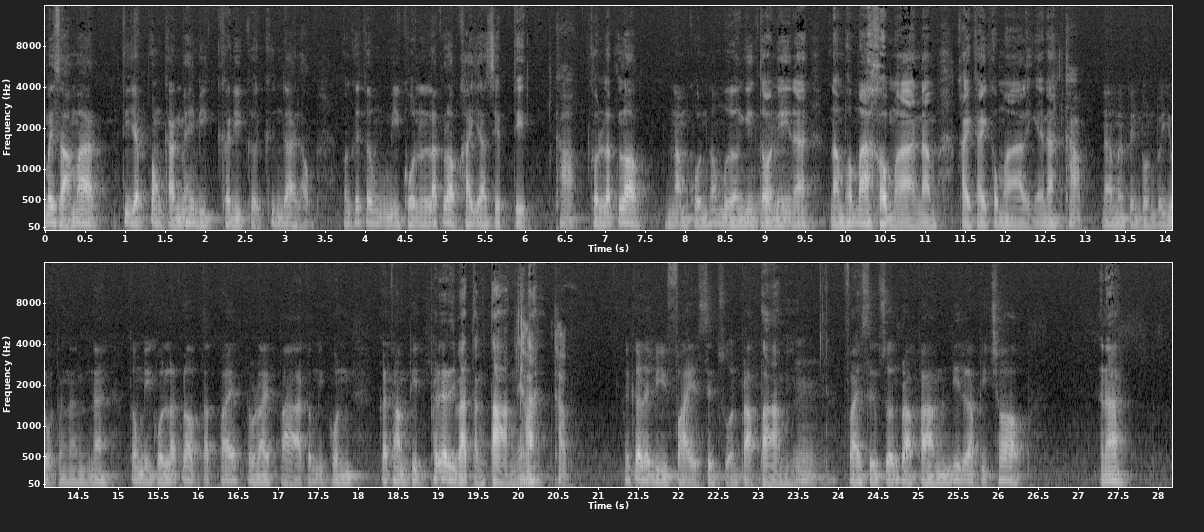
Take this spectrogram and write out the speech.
ไม่สามารถที่จะป้องกันไม่ให้มีคดีเกิดขึ้นได้หรอกมันก็ต้องมีคนลักลอบค้ายาเสพติด ครับคนลักลอบนำคนเข้าเมืองยิ่งตอนนี้นะนำพม่าเข้ามานำใครๆเข้ามาอะไรอย่างเงี้ยนะครับนะมันเป็นผลประโยชน์ทั้งนั้นนะต้องมีคนลักลอบตัดไม้ทำลายป่า ต้องมีคนกระทำผิดพระราชบัญญัติต่าง ๆ เนี่ยครับนะครับมันก็เลยมีฝ่ายสืบสวนปราบปรามอืมฝ่ายสืบสวนปราบปรามนี่รับผิดชอบนะ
